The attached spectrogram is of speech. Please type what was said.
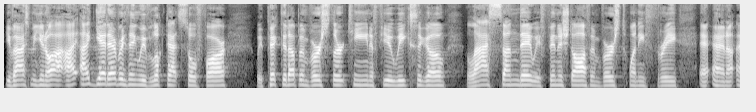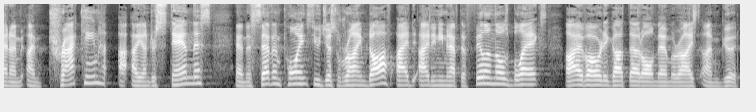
You've asked me, you know, I, I get everything we've looked at so far. We picked it up in verse 13 a few weeks ago. Last Sunday, we finished off in verse 23. And, and, and I'm, I'm, tracking. I understand this. And the seven points you just rhymed off, I, I didn't even have to fill in those blanks. I've already got that all memorized. I'm good.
